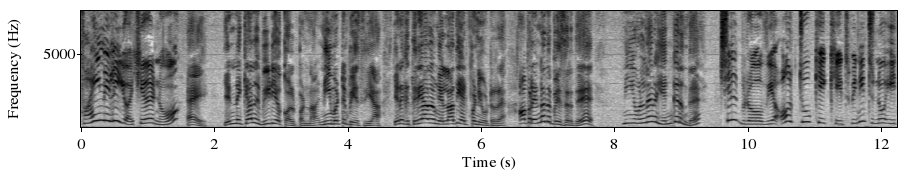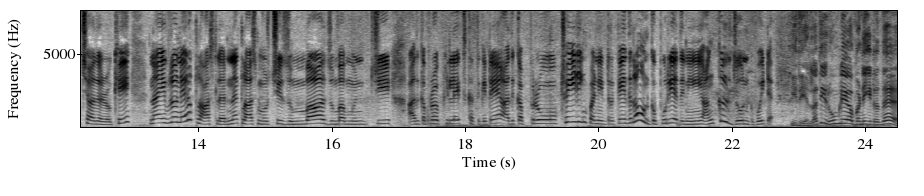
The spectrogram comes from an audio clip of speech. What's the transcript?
ஃபைனலி யூ ஹியர் நோ ஏய் என்னைக்காவது வீடியோ கால் பண்ணா நீ மட்டும் பேசுறியா? எனக்கு தெரியாதவங்க எல்லாத்தையும் ஆட் பண்ணி விட்டுற. அப்புறம் என்னது பேசுறது? நீ இவ்வளவு நேரம் எங்க இருந்த? Chill bro we are all two K kids we need to know each other okay நான் இவ்வளோ நேரம் கிளாஸில் இருந்தேன். கிளாஸ் முடிச்சு ஜும்பா ஜும்பா முடிச்சு அதுக்கப்புறம் பில்லைட்ஸ் கற்றுக்கிட்டேன் அதுக்கப்புறம் ட்ரேடிங் பண்ணிட்டு இருக்கேன். இதெல்லாம் உனக்கு புரியாது. நீ அங்கிள் ஜோனுக்கு போயிட்டேன் இது எல்லாத்தையும் ரூம்லேயே பண்ணிக்கிட்டு இருந்தேன்.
